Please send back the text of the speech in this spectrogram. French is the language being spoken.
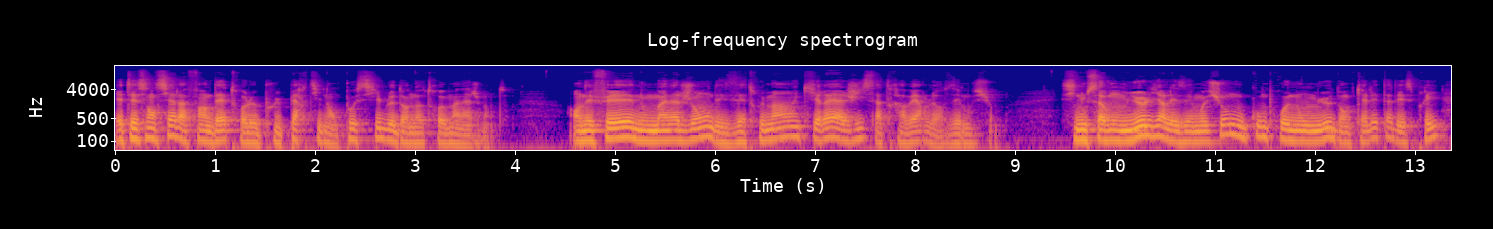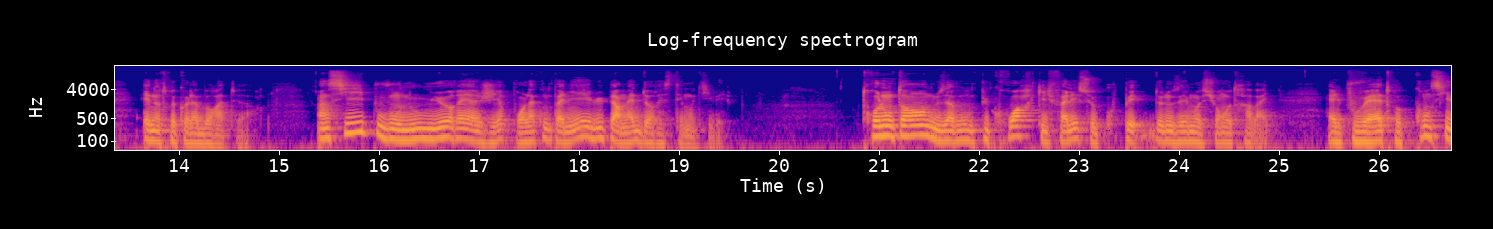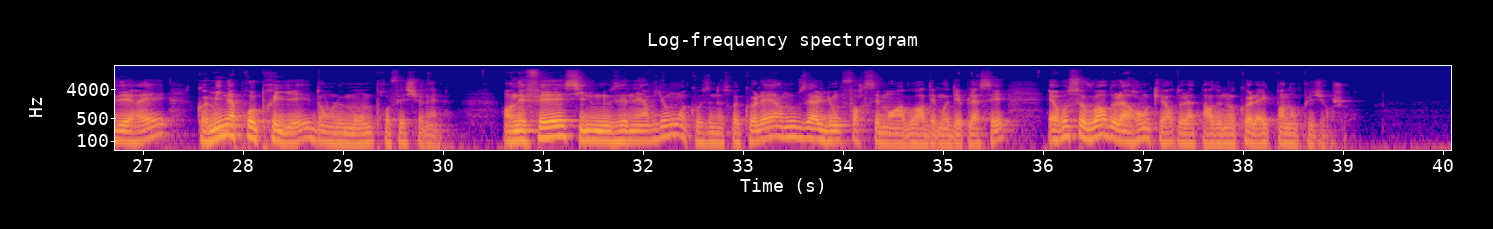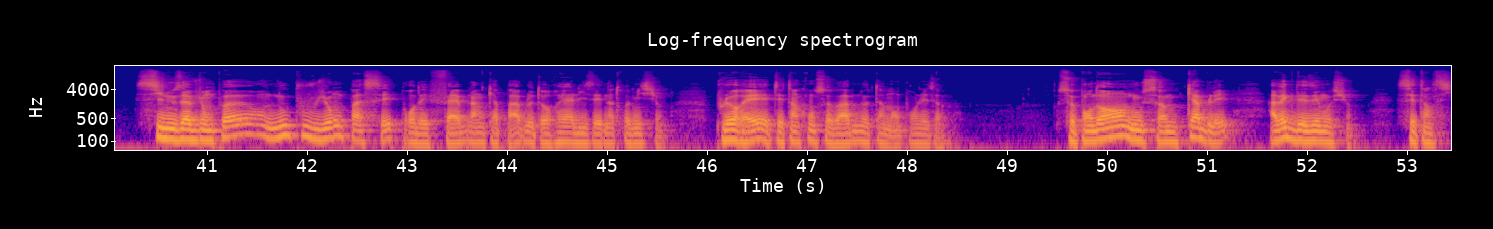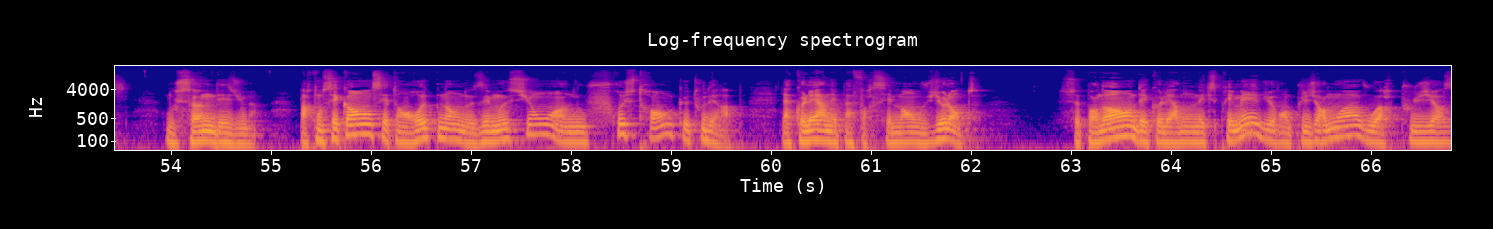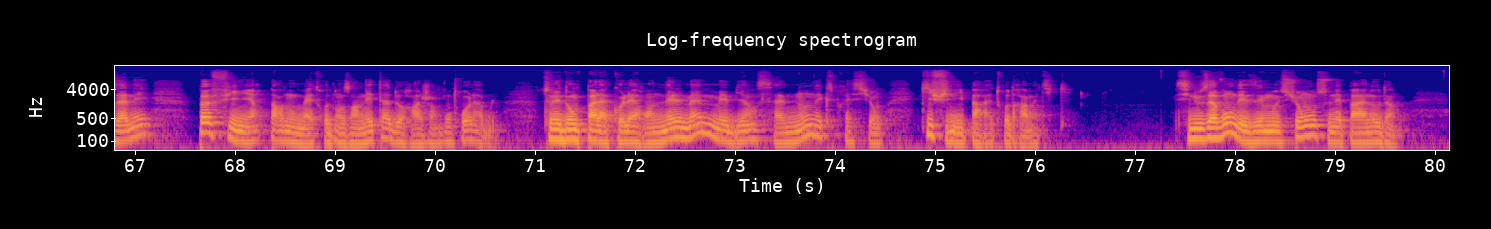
est essentiel afin d'être le plus pertinent possible dans notre management. En effet, nous manageons des êtres humains qui réagissent à travers leurs émotions. Si nous savons mieux lire les émotions, nous comprenons mieux dans quel état d'esprit est notre collaborateur. Ainsi, pouvons-nous mieux réagir pour l'accompagner et lui permettre de rester motivé? Trop longtemps, nous avons pu croire qu'il fallait se couper de nos émotions au travail. Elles pouvaient être considérées comme inappropriées dans le monde professionnel. En effet, si nous nous énervions à cause de notre colère, nous allions forcément avoir des mots déplacés et recevoir de la rancœur de la part de nos collègues pendant plusieurs jours. Si nous avions peur, nous pouvions passer pour des faibles incapables de réaliser notre mission. Pleurer était inconcevable, notamment pour les hommes. Cependant, nous sommes câblés avec des émotions. C'est ainsi. Nous sommes des humains. Par conséquent, c'est en retenant nos émotions, en nous frustrant que tout dérape. La colère n'est pas forcément violente. Cependant, des colères non exprimées durant plusieurs mois, voire plusieurs années, peuvent finir par nous mettre dans un état de rage incontrôlable. Ce n'est donc pas la colère en elle-même, mais bien sa non-expression qui finit par être dramatique. Si nous avons des émotions, ce n'est pas anodin.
